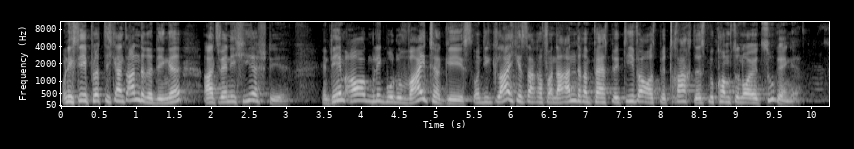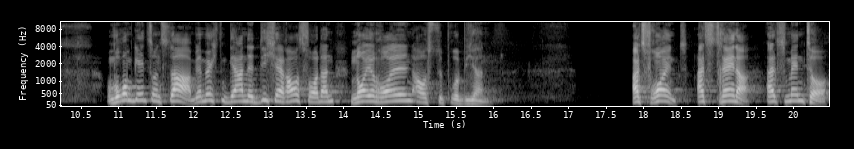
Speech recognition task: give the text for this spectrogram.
Und ich sehe plötzlich ganz andere Dinge, als wenn ich hier stehe. In dem Augenblick, wo du weitergehst und die gleiche Sache von einer anderen Perspektive aus betrachtest, bekommst du neue Zugänge. Und worum geht es uns da? Wir möchten gerne dich herausfordern, neue Rollen auszuprobieren. Als Freund, als Trainer, als Mentor,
